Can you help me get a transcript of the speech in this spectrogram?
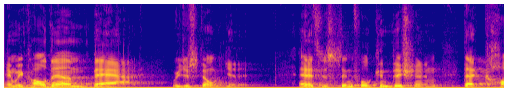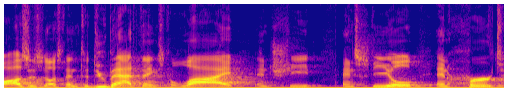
and we call them bad. We just don't get it. And it's a sinful condition that causes us then to do bad things, to lie and cheat and steal and hurt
